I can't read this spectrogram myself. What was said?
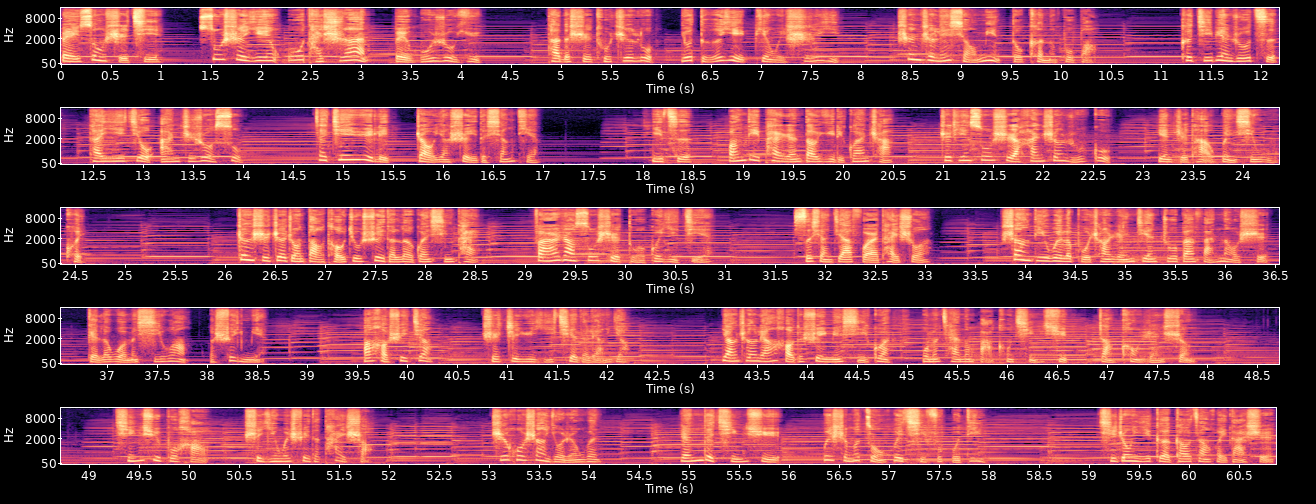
北宋时期，苏轼因乌台诗案被诬入狱。他的仕途之路由得意变为失意，甚至连小命都可能不保。可即便如此，他依旧安之若素，在监狱里照样睡得香甜。一次，皇帝派人到狱里观察，只听苏轼鼾声如故，便知他问心无愧。正是这种倒头就睡的乐观心态，反而让苏轼躲过一劫。思想家伏尔泰说。上帝为了补偿人间诸般烦恼事，给了我们希望和睡眠。好好睡觉，是治愈一切的良药。养成良好的睡眠习惯，我们才能把控情绪，掌控人生。情绪不好，是因为睡得太少。知乎上有人问：人的情绪为什么总会起伏不定？其中一个高赞回答是。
